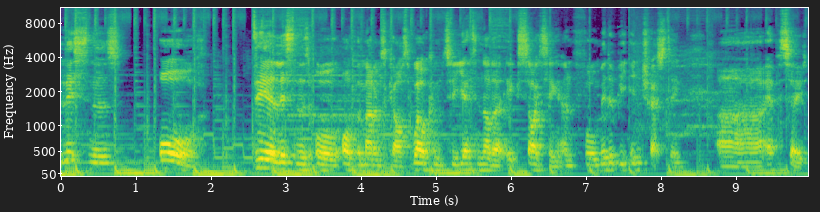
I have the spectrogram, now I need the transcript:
listeners all, dear listeners all of the Madams Cast, welcome to yet another exciting and formidably interesting uh, episode.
